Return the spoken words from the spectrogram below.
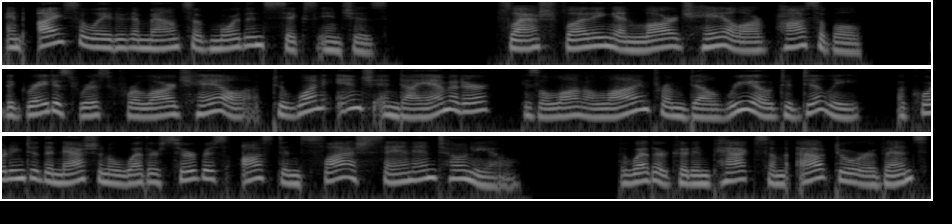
and isolated amounts of more than 6 inches. Flash flooding and large hail are possible. The greatest risk for large hail, up to 1 inch in diameter, is along a line from Del Rio to Dilley, according to the National Weather Service Austin San Antonio. The weather could impact some outdoor events,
